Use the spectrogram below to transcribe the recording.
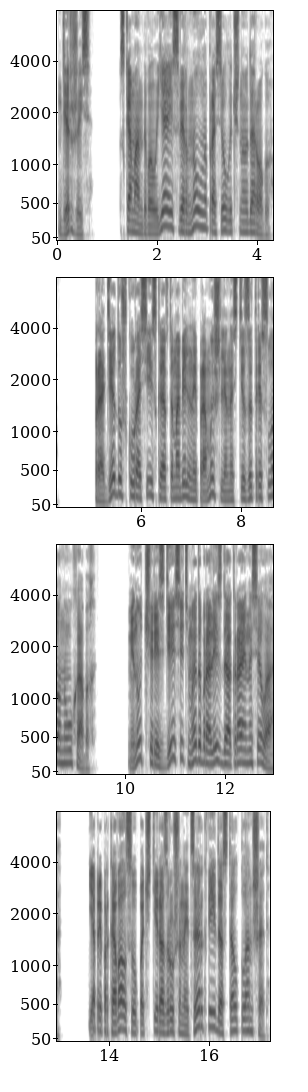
«Держись», — скомандовал я и свернул на проселочную дорогу. Про дедушку российской автомобильной промышленности затрясло на ухабах. Минут через десять мы добрались до окраины села, я припарковался у почти разрушенной церкви и достал планшет.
